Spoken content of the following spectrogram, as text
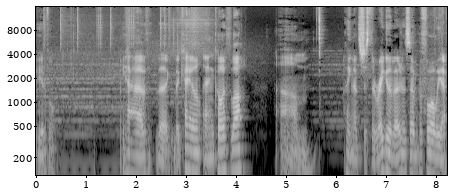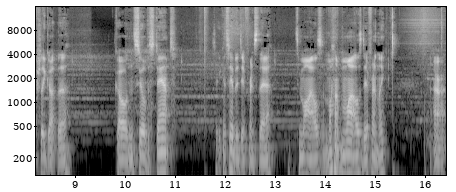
Beautiful. We have the, the kale and Caulifla. Um, I think that's just the regular version. So before we actually got the gold and silver stamped. So you can see the difference there. It's miles miles differently. Alright.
